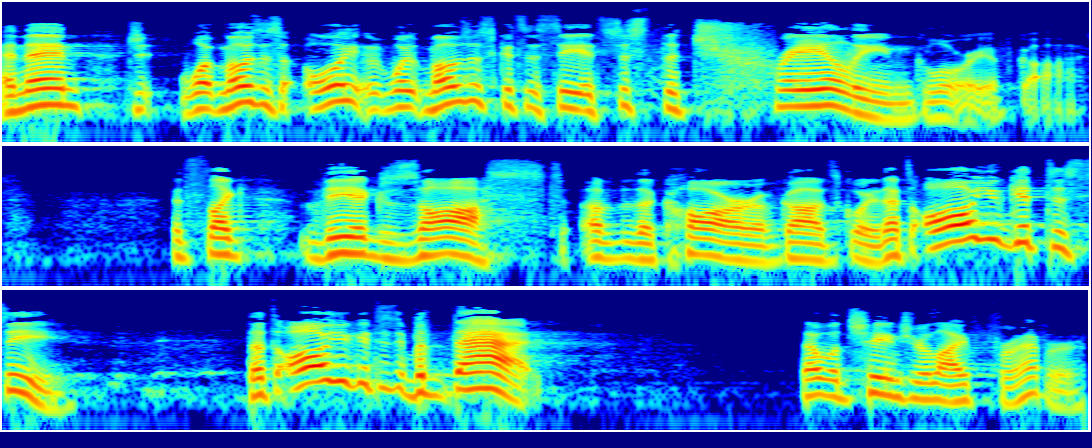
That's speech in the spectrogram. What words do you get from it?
And then what Moses only what Moses gets to see, it's just the trailing glory of God. It's like the exhaust of the car of God's glory. That's all you get to see. That's all you get to see. But that that will change your life forever.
